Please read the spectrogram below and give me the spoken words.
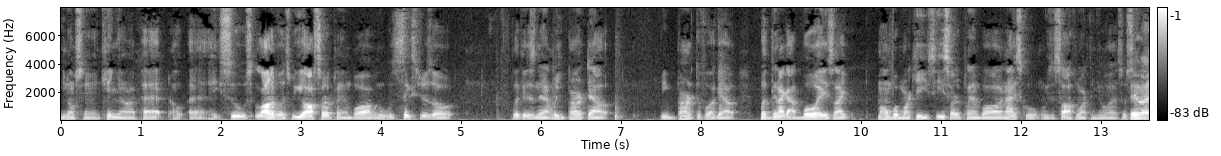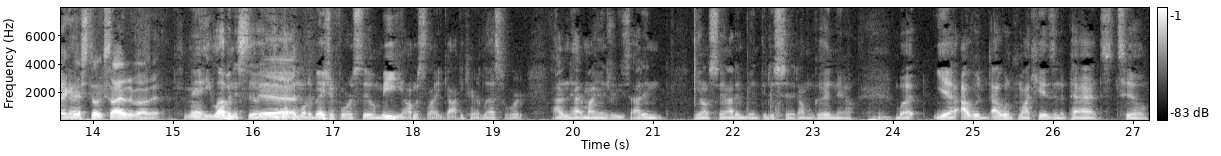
you know, what I'm saying Kenyon, Pat, uh, Jesus, a lot of us, we all started playing ball when we was six years old. Look at us now, we burnt out, we burnt the fuck out. But then I got boys like my homeboy Marquise. He started playing ball in high school. He was a sophomore, I think it was. Or They're like like they're still excited about it. Man, he loving it still. He got the motivation for it still. Me, I'm just like, I could care less for it. I didn't have my injuries. I didn't, you know what I'm saying? I didn't been through this shit. I'm good now. But yeah, I would I wouldn't put my kids in the pads till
